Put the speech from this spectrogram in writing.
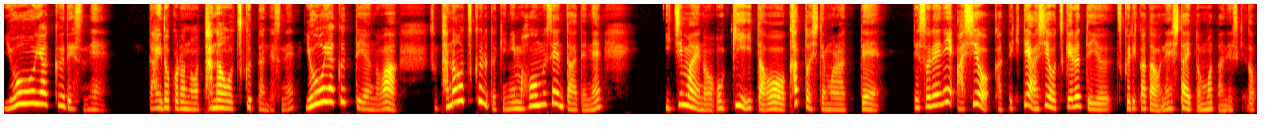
ようやくですね、台所の棚を作ったんですね。ようやくっていうのは、その棚を作るときに、まあ、ホームセンターでね、一枚の大きい板をカットしてもらって、で、それに足を買ってきて足をつけるっていう作り方をね、したいと思ったんですけど、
